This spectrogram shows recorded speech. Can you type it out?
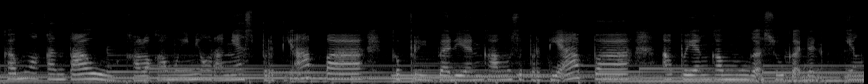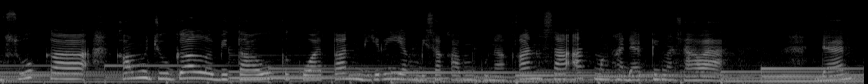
kamu akan tahu kalau kamu ini orangnya seperti apa, kepribadian kamu seperti apa, apa yang kamu nggak suka dan yang suka. Kamu juga lebih tahu kekuatan diri yang bisa kamu gunakan saat menghadapi masalah. Dan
